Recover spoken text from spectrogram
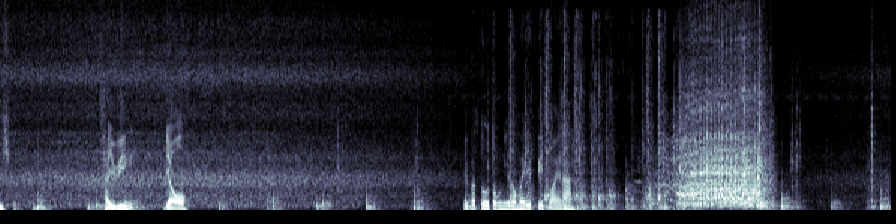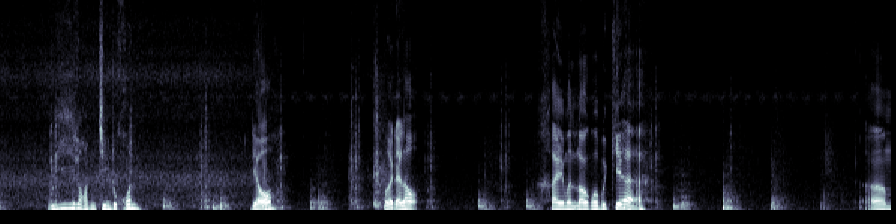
อุ้ยใครวิ่ง เดี๋ยวไอประตูตรงนี้เราไม่ได้ปิดไว้นะวิหลอนจริงทุกคน เดี๋ยว เปิดได้แล้ว ใครมันล็อกมาเมื่อกี้อะเอ่ม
